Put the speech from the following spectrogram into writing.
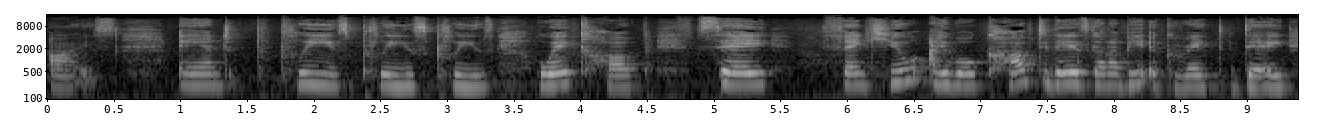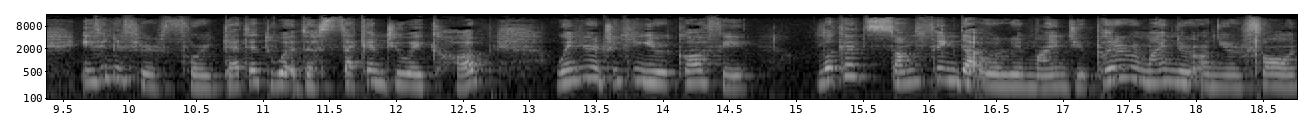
eyes. And please, please, please wake up, say, Thank you. I woke up. Today is gonna be a great day. Even if you forget it the second you wake up, when you're drinking your coffee, look at something that will remind you. Put a reminder on your phone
